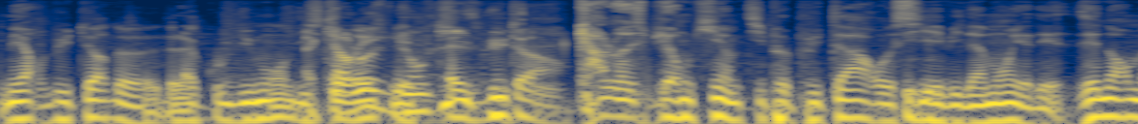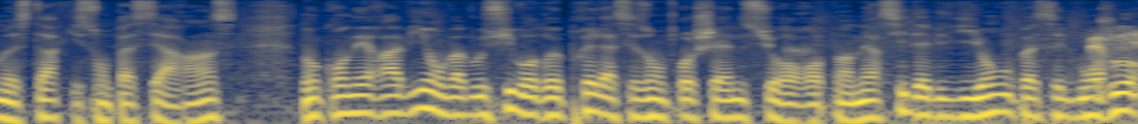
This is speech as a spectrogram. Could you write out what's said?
meilleur buteur de, la Coupe du Monde. Carlos Bianchi, plus tard. Carlos Bianchi, un petit peu plus tard aussi, mhm. évidemment. Il y a des énormes stars qui sont passés à Reims. Donc, on est ravis, on va vous suivre de près la saison prochaine sur Europe 1. Merci, David Guillaume. Vous passez le bonjour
